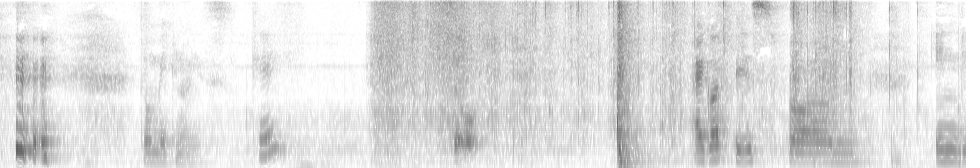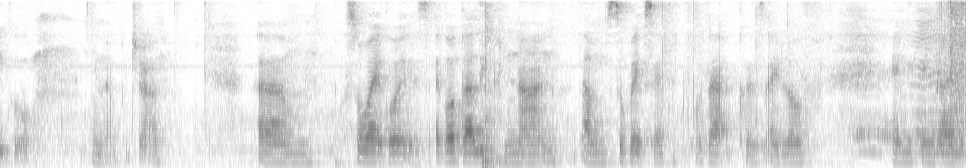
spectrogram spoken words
Don't make noise okay? So i got this from indigo in abuja um so what i got is i got garlic naan. I'm super excited for that because i love anything garlic.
